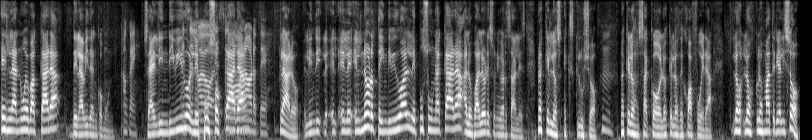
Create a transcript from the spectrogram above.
es la nueva cara de la vida en común. O sea, el individuo le nuevo- puso cara. norte. Claro, el, indi- el- el- el norte individual le puso una cara a los valores universales. No es que los excluyó, Hmm. no es que los sacó, no es que los dejó afuera. Los, los- los materializó.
